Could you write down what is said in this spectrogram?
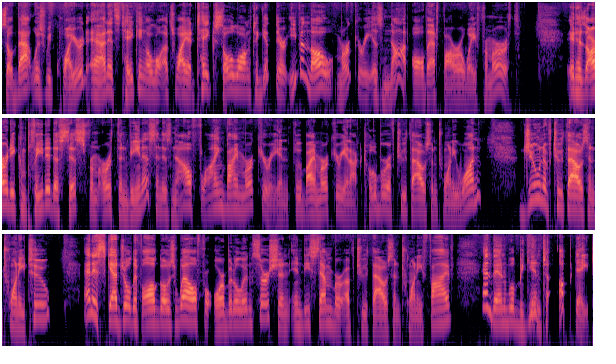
So that was required and it's taking a lot. That's why it takes so long to get there, even though Mercury is not all that far away from Earth. It has already completed assists from Earth and Venus and is now flying by Mercury and flew by Mercury in October of 2021, June of 2022, and is scheduled if all goes well for orbital insertion in December of 2025. And then we'll begin to update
